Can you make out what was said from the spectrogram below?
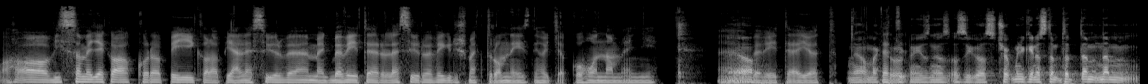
ha visszamegyek, akkor a pi alapján leszűrve, meg bevételre leszűrve végül is meg tudom nézni, hogy akkor honnan mennyi ja. bevétel jött. Ja, meg tehát, tudod nézni, az, az igaz. Csak mondjuk én ezt nem, tehát nem, nem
